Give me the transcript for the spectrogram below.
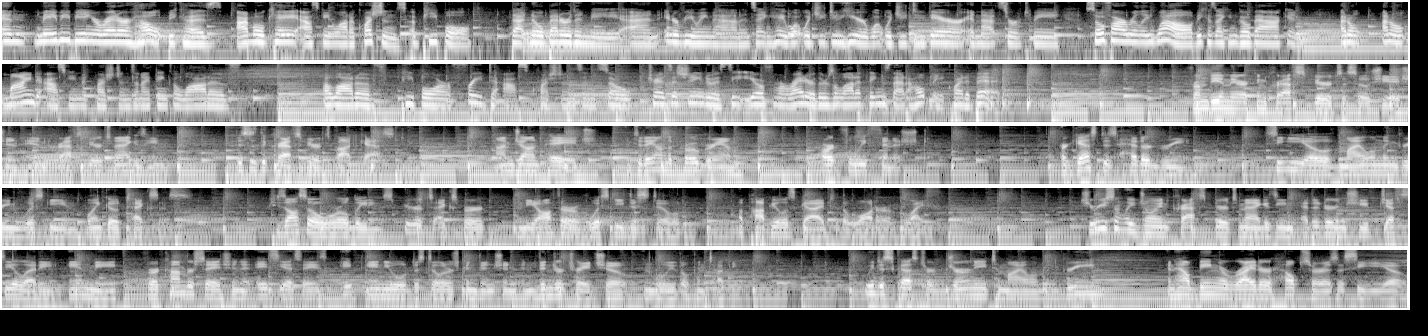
and maybe being a writer helped because I'm okay asking a lot of questions of people that know better than me and interviewing them and saying, "Hey, what would you do here? What would you do there?" And that served me so far really well because I can go back and I don't I don't mind asking the questions and I think a lot of a lot of people are afraid to ask questions and so transitioning to a CEO from a writer, there's a lot of things that help me quite a bit. From the American Craft Spirits Association and Craft Spirits Magazine, this is the Craft Spirits Podcast. I'm John Page, and today on the program, Artfully Finished. Our guest is Heather Green, CEO of Milam and Green Whiskey in Blanco, Texas. She's also a world leading spirits expert and the author of Whiskey Distilled, a populist guide to the water of life. She recently joined Craft Spirits Magazine editor in chief Jeff Cioletti and me for a conversation at ACSA's 8th Annual Distillers Convention and Vendor Trade Show in Louisville, Kentucky. We discussed her journey to Milam and Green and how being a writer helps her as a CEO.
